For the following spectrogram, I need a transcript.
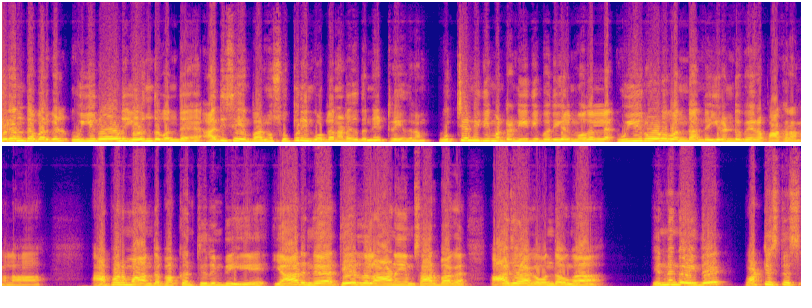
இறந்தவர்கள் உயிரோடு எழுந்து வந்த அதிசயம் பாருங்க சுப்ரீம் கோர்ட்ல நடக்குது நேற்றைய தினம். உச்ச நீதிமன்ற நீதிபதிகள் முதல்ல உயிரோடு வந்த அந்த இரண்டு பேரை பாக்குறாங்களா? அப்புறமா அந்த பக்கம் திரும்பி யாருங்க? தேர்தல் ஆணையம் சார்பாக ஆஜராக வந்தவங்க? என்னங்க இது? வாட் இஸ் திஸ்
